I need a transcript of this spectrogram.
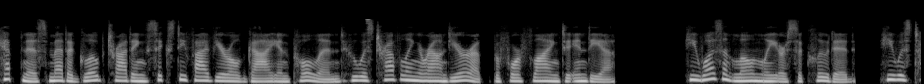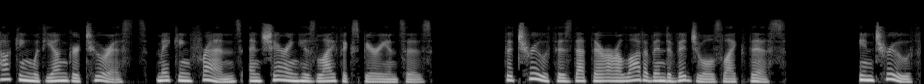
Kepnes met a globe-trotting 65-year-old guy in Poland who was traveling around Europe before flying to India. He wasn't lonely or secluded, he was talking with younger tourists, making friends, and sharing his life experiences. The truth is that there are a lot of individuals like this. In truth,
